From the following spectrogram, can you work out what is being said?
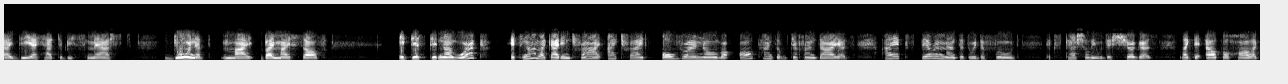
idea had to be smashed. Doing it my by myself, it just did not work it's not like I didn't try. I tried over and over all kinds of different diets. I experimented with the food, especially with the sugars, like the alcohol, like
